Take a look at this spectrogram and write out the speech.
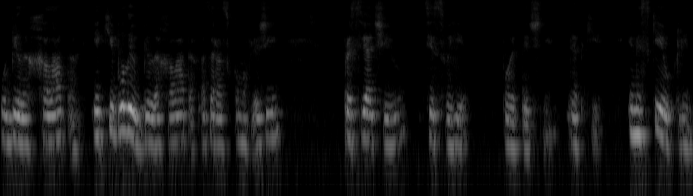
у білих халатах, які були в білих халатах, а зараз в камуфляжі, присвячую ці свої поетичні рядки. І низький уклін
